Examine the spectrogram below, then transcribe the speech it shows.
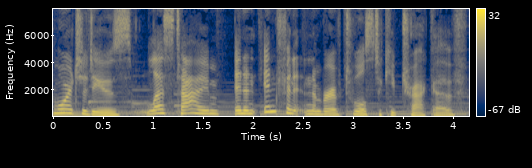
More to dos, less time, and an infinite number of tools to keep track of.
